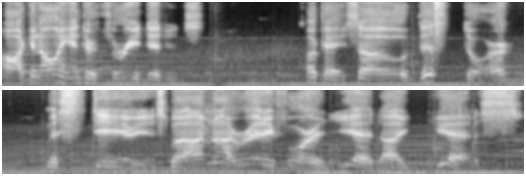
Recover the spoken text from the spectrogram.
Oh, I can only enter three digits. Okay, so this door, mysterious, but I'm not ready for it yet, I guess.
